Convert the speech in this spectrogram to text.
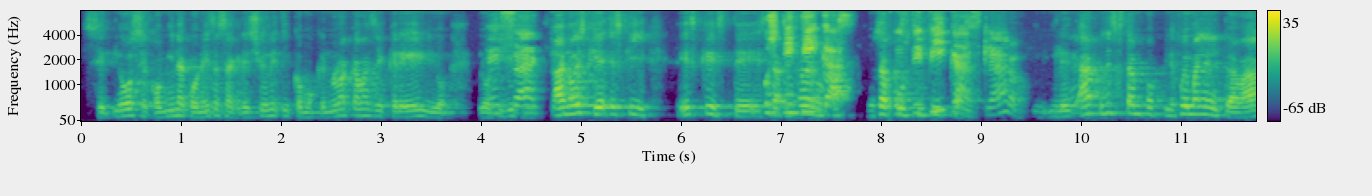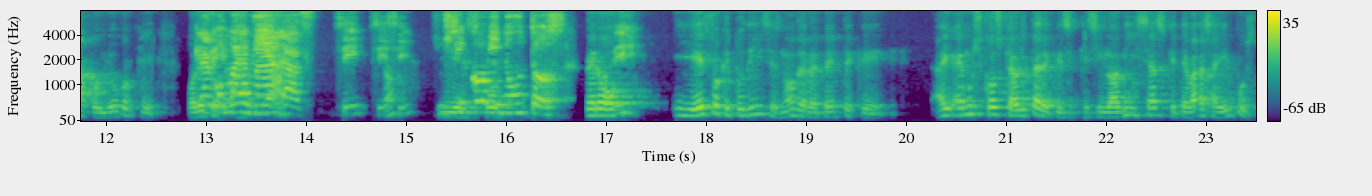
se, luego se combina con esas agresiones y como que no lo acabas de creer y lo, lo Exacto. Ah, no, es que, es que, es que este... Justificas. o sea, justificas, claro. Y le, ah, pues es que le fue mal en el trabajo, yo creo que... Por claro, eso, malas. Sí, sí, sí. Sus cinco este, minutos. Pero, y esto que tú dices, ¿no? De repente que hay, hay muchas cosas que ahorita de que, que si lo avisas que te vas a ir, pues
